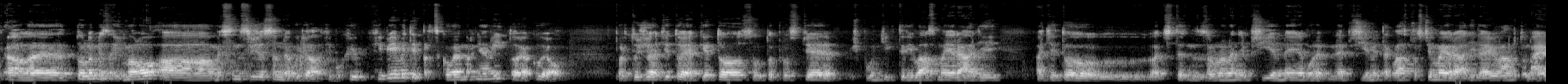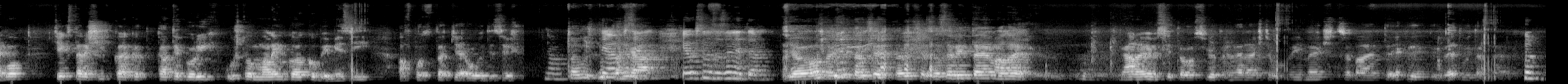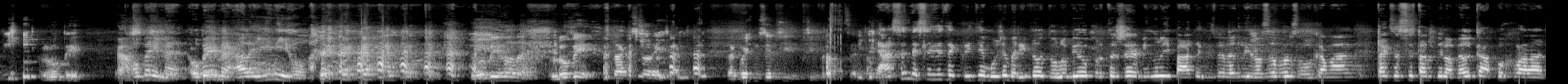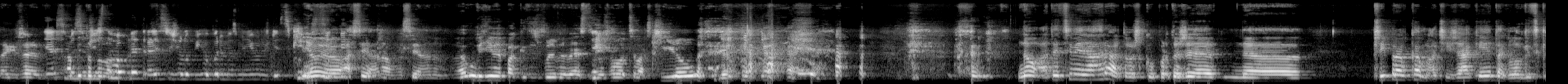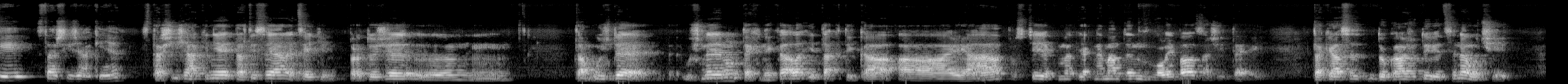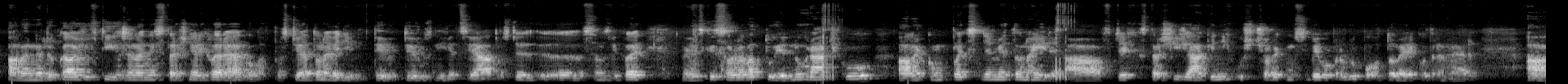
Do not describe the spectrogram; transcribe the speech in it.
ale tohle mě zajímalo a myslím si, že jsem neudělal chybu. Chyb- Chybí mi ty prckové mrňavý, to jako jo, protože ať je to, jak je to, jsou to prostě špunti, který vás mají rádi, ať je to, ať jste zrovna na ně příjemný nebo ne- nepříjemný, tak vás prostě mají rádi, dají vám to najevo. V těch starších ka- kategoriích už to malinko jakoby mizí a v podstatě ouvity se už No. To už Já už, jsem, já už jsem za Zenetem. Jo, takže tam už je, tam už je za Zenitem, ale já nevím, jestli toho svého trenéra ještě obejmeš, třeba, je to- jak je, tvůj trenér? Luby. Já si- Obejme, obejme, ale jinýho. Luby ho ne, Luby, tak sorry, tak, tak budeš muset přijít přípravce. Já si myslím, že tak klidně můžeme rýpnout do Lubio, protože minulý pátek, když jsme vedli rozhovor s holkama, tak zase tam byla velká pochvala, takže... Já si myslím, to že z bylo- toho bude tradice, že Lubího budeme zmiňovat vždycky. Jo, jo, asi ano, asi ano. Uvidíme pak, když budeme vést rozhovor třeba s Čírou. no a teď si mi nahrál trošku, protože uh, přípravka mladší žáky, tak logicky starší žáky, ne? Starší žákyně, na ty se já necítím, protože um, tam už jde, už nejenom technika, ale i taktika a já prostě, jak, jak nemám ten volejbal zažitej, tak já se dokážu ty věci naučit, ale nedokážu v té hře na ně strašně rychle reagovat. Prostě já to nevidím, ty, ty různé věci. Já prostě uh, jsem zvyklý vždycky sledovat tu jednu hráčku, ale komplexně mě to nejde. A v těch starších žákyních už člověk musí být opravdu pohotový jako trenér a,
